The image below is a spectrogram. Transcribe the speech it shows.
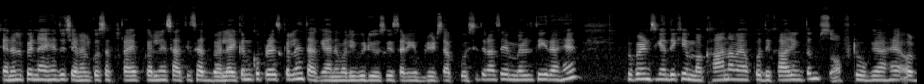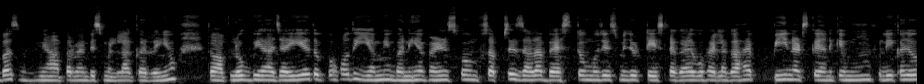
चैनल पर नए हैं तो चैनल को सब्सक्राइब कर लें। साथ ही साथ बेलाइकन को प्रेस कर लें ताकि आने वाली वीडियोज़ की सारी अपडेट्स आपको इसी तरह से मिलती रहें। तो फ्रेंड्स, यहाँ देखिए मखाना मैं आपको दिखा रही हूँ, एकदम सॉफ्ट हो गया है और बस यहाँ पर मैं बिस्मिल्लाह कर रही हूँ। तो आप लोग भी आ जाइए तो बहुत ही यमी बनी है फ्रेंड्स को सबसे ज़्यादा बेस्ट तो मुझे इसमें जो टेस्ट लगा है, वो है, लगा है पीनट्स का, यानी कि मूँगफली का जो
